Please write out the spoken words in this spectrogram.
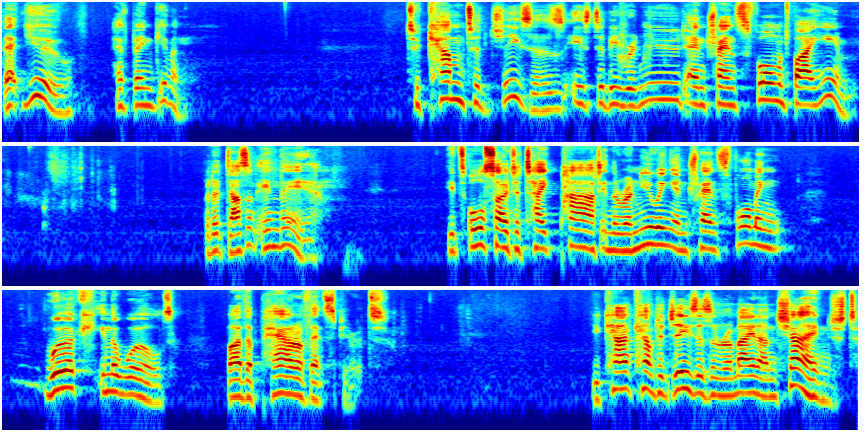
that you have been given. To come to Jesus is to be renewed and transformed by Him. But it doesn't end there. It's also to take part in the renewing and transforming work in the world by the power of that Spirit. You can't come to Jesus and remain unchanged.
